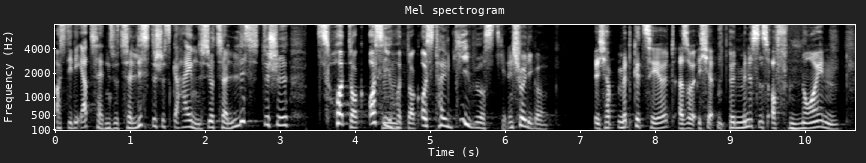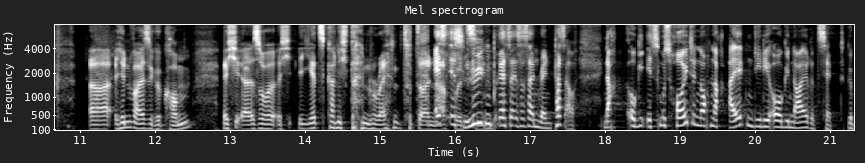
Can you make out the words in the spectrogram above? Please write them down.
Aus DDR-Zeiten sozialistisches Geheimnis, sozialistische Hotdog, Ossi-Hotdog, Ostalgiewürstchen. Entschuldigung. Ich habe mitgezählt, also ich bin mindestens auf neun äh, Hinweise gekommen. Ich, also ich, jetzt kann ich deinen Rant total nachvollziehen. Es ist Lügenpresse, es ist ein Rant. Pass auf. Nach, es muss heute noch nach altem DDR-Originalrezept ge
